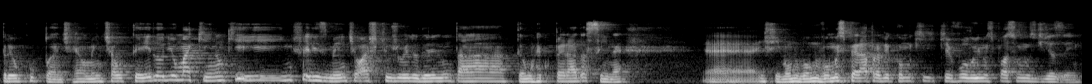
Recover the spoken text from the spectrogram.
preocupante. Realmente é o Taylor e o McKinnon que, infelizmente, eu acho que o joelho dele não está tão recuperado assim, né? É, enfim, vamos, vamos, vamos esperar para ver como que, que evolui nos próximos dias aí.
